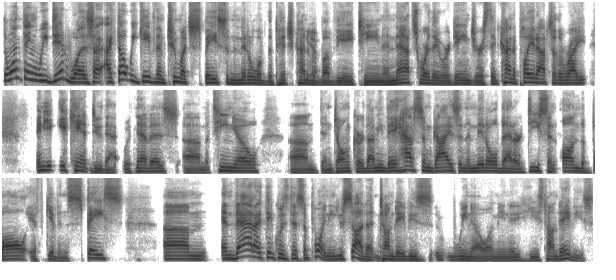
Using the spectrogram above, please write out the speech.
the one thing we did was I, I, thought we gave them too much space in the middle of the pitch, kind of yep. above the 18, and that's where they were dangerous. They'd kind of play it out to the right, and you, you can't do that with Neves, uh, Moutinho, um, Dendoncker. I mean, they have some guys in the middle that are decent on the ball if given space. Um, and that I think was disappointing. You saw that Tom Davies, we know, I mean, he's Tom Davies.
